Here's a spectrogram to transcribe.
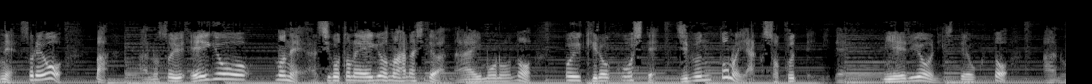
ね、それを、まあ、あの、そういう営業のね、仕事の営業の話ではないものの、こういう記録をして自分との約束って意味で見えるようにしておくと、あの、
